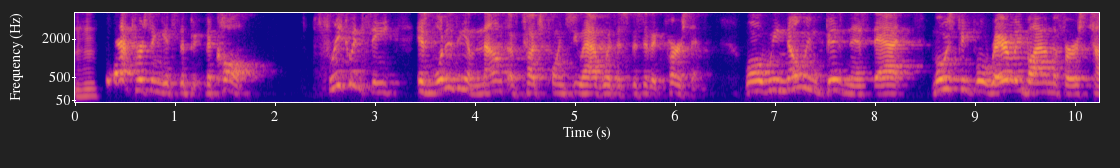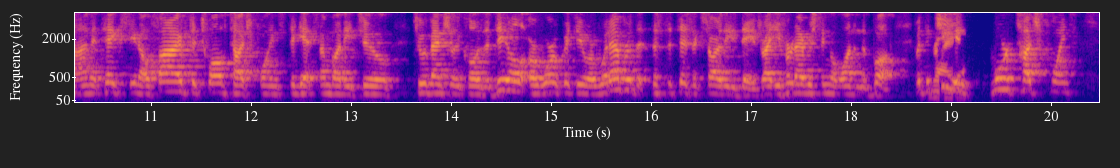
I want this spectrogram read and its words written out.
Mm-hmm. That person gets the, the call. Frequency is what is the amount of touch points you have with a specific person. Well, we know in business that most people rarely buy on the first time. It takes, you know, five to 12 touch points to get somebody to, to eventually close a deal or work with you or whatever the, the statistics are these days, right? You've heard every single one in the book. But the right. key is more touch points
